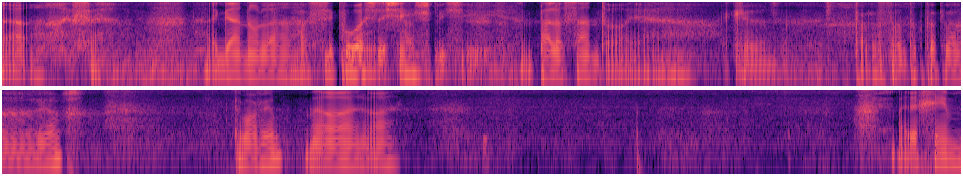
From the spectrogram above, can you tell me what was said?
אה, יפה. הגענו לסיפור השלישי, השלישי, עם פאלו סנטו. יא. כן. פלו סנטו קצת לריח. אתם אוהבים? מאוד מאוד. מריחים.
